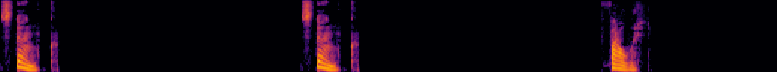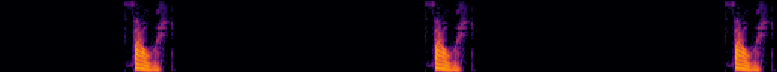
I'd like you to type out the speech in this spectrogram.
Stöng. Stöng. Fáir. Fáir. Fáir. Fáir.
